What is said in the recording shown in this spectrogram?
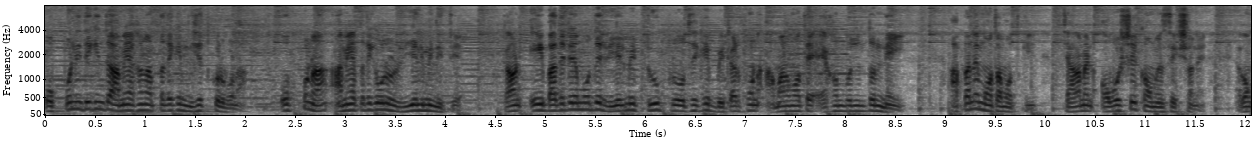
ওপ্পো নিতে কিন্তু আমি এখন আপনাদেরকে নিষেধ করব না। ওপ্পো না, আমি আপনাদেরকে বলব রিয়েলমি নিতে। কারণ এই বাজেটের মধ্যে রিয়েলমি টু প্রো থেকে বেটার ফোন আমার মতে এখন পর্যন্ত নেই। আপনাদের মতামত কি? জানাবেন অবশ্যই কমেন্ট সেকশনে এবং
